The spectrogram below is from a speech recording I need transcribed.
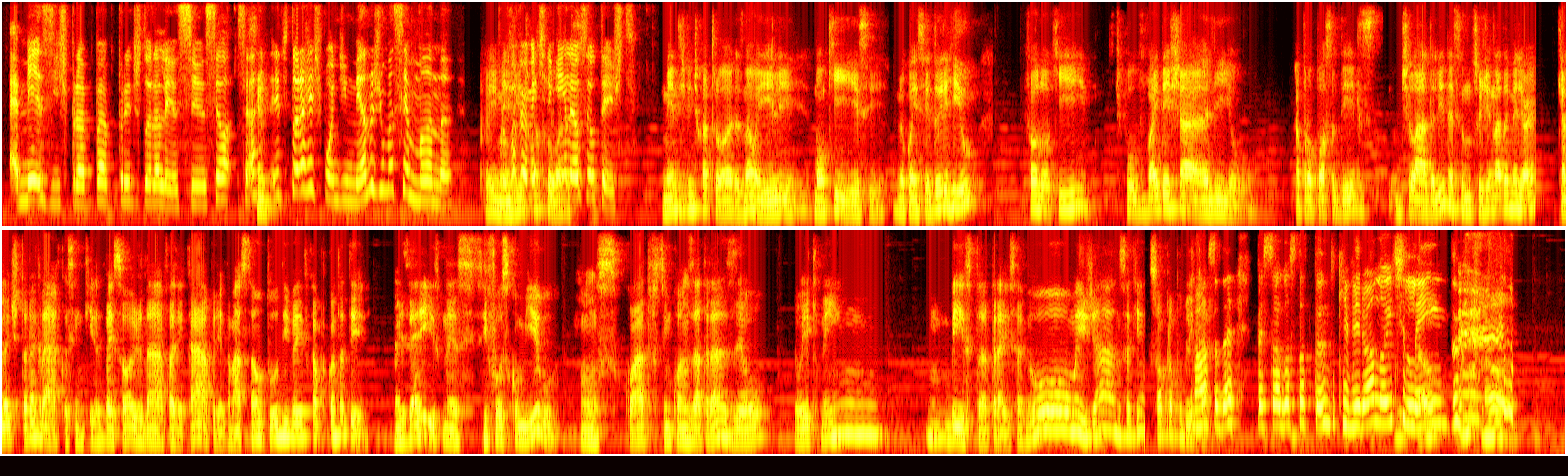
é meses pra, pra, pra editora ler. Se, se, se a editora responde em menos de uma semana, Foi, provavelmente ninguém horas. leu o seu texto. Menos de 24 horas. Não, e ele. Bom que esse meu conhecido, ele riu, falou que, tipo, vai deixar ali o, a proposta deles de lado ali, né? Se não surgir nada melhor, aquela editora gráfica, assim, que vai só ajudar a fazer capa, diagramação, tudo, e vai ficar por conta dele. Mas é isso, né? Se fosse comigo, uns 4, 5 anos atrás, eu, eu ia que nem um, um besta atrás, sabe? Ô, oh, mas já, não sei o quê, só pra publicar. Nossa, a pessoa gostou tanto que virou a noite então, lendo. Não,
